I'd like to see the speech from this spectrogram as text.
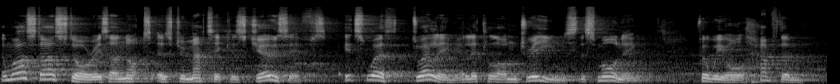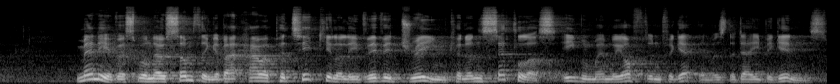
And whilst our stories are not as dramatic as Joseph's, it's worth dwelling a little on dreams this morning, for we all have them. Many of us will know something about how a particularly vivid dream can unsettle us, even when we often forget them as the day begins.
